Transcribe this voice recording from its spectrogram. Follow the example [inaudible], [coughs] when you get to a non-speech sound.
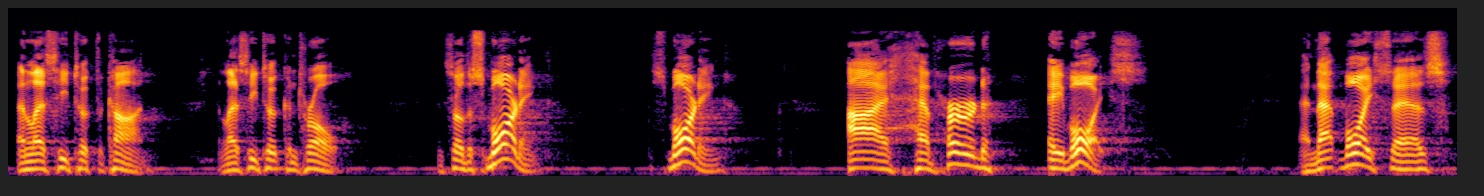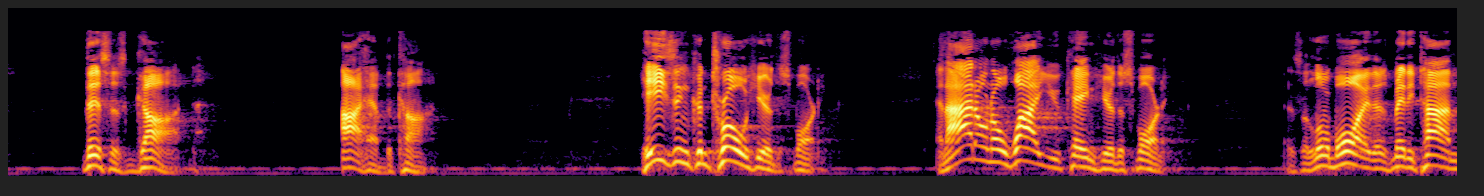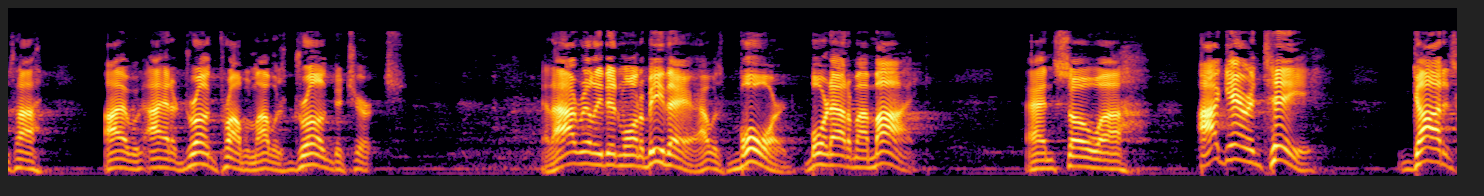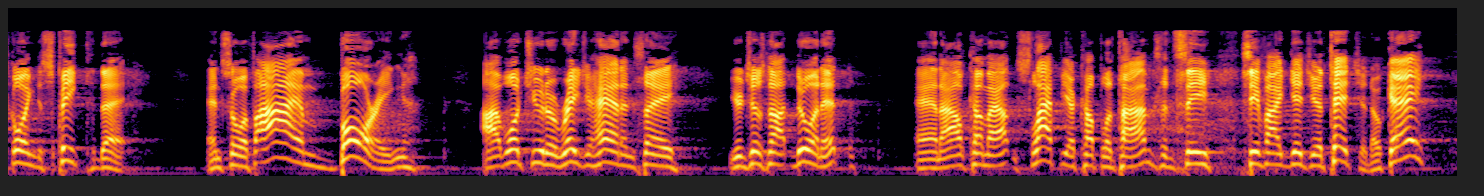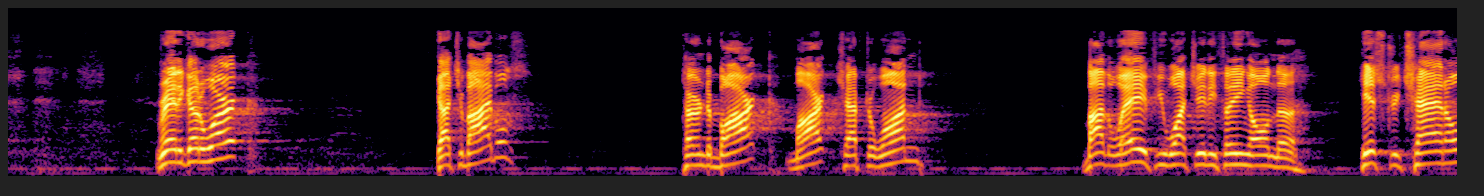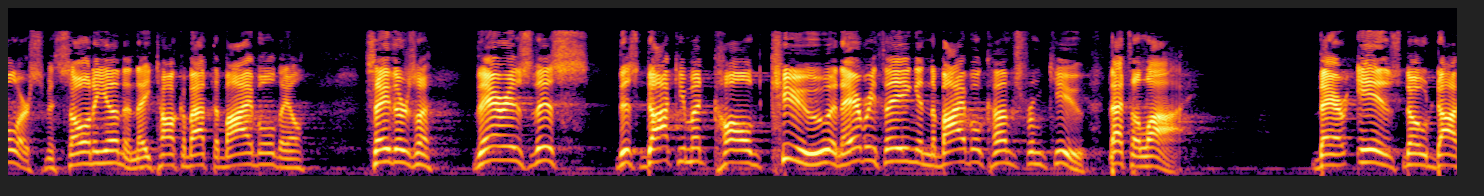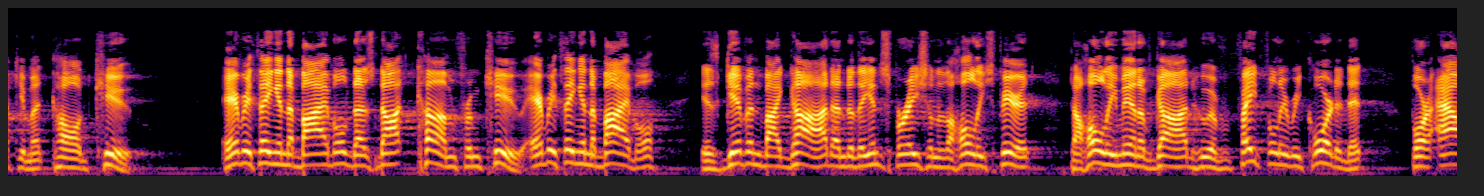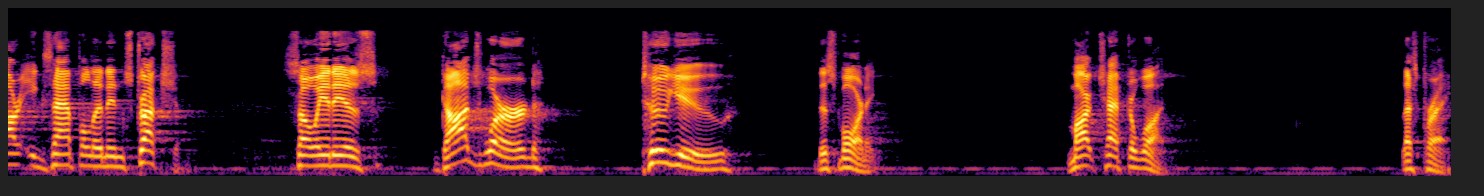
unless he took the con, unless he took control. So this morning, this morning, I have heard a voice. And that voice says, This is God. I have the con. He's in control here this morning. And I don't know why you came here this morning. As a little boy, there's many times I, I, I had a drug problem. I was drugged to church. And I really didn't want to be there. I was bored, bored out of my mind. And so uh, I guarantee God is going to speak today. And so if I am boring, I want you to raise your hand and say, You're just not doing it. And I'll come out and slap you a couple of times and see, see if I can get your attention, okay? Ready to go to work? Got your Bibles? Turn to Mark, Mark chapter 1. By the way, if you watch anything on the History Channel or Smithsonian and they talk about the Bible, they'll say there's a there is this this document called Q and everything in the Bible comes from Q. That's a lie. There is no document called Q. Everything in the Bible does not come from Q. Everything in the Bible is given by God under the inspiration of the Holy Spirit to holy men of God who have faithfully recorded it for our example and instruction. So it is God's Word to you this morning. Mark chapter 1. Let's pray.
